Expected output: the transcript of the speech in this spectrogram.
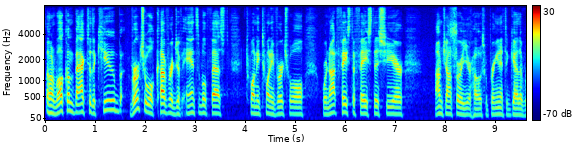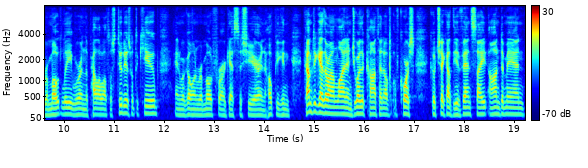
Hello and welcome back to theCUBE, virtual coverage of Ansible Fest 2020 virtual. We're not face-to-face -face this year. I'm John Furrier, your host. We're bringing it together remotely. We're in the Palo Alto studios with theCUBE and we're going remote for our guests this year and hope you can come together online, enjoy the content. Of, of course, go check out the event site, on demand,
